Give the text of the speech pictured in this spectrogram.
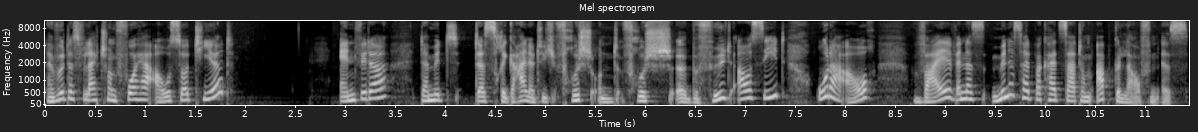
Dann wird das vielleicht schon vorher aussortiert. Entweder damit das Regal natürlich frisch und frisch äh, befüllt aussieht oder auch, weil, wenn das Mindesthaltbarkeitsdatum abgelaufen ist,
